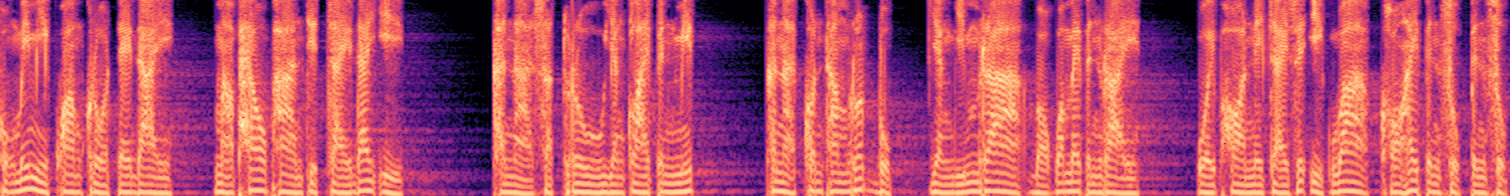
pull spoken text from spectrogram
คงไม่มีความโกรธใด ๆ มาแผ่วพานจิตใจได้อีก ขนาดศัตรูยังกลายเป็นมิตร ขนาดคนทำรถบุกยังยิ้มร่าบอกว่าไม่เป็นไรอวยพรในใจเสียอีกว่าขอให้เป็นสุขเป็นสุข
